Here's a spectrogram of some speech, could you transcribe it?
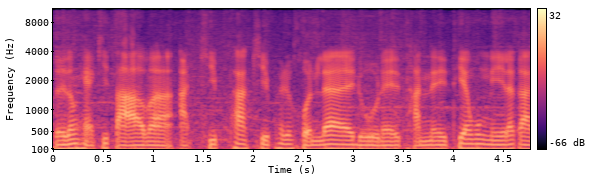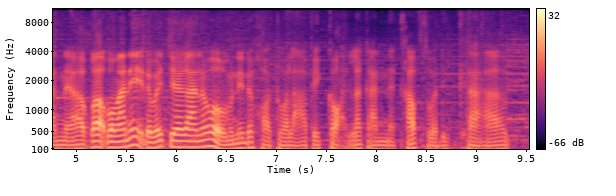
เลยต้องแหกขี้ตามาอัดคลิปภาคคลิปให้ทุกคนได้ดูในทันในเที่ยงพรุ่งนี้แล้วกันนะครับก็ประมาณนี้เดี๋ยวไว้เจอกันนะครับผมวันนี้ต้องขอตัวลาไปก่อนแล้วกันนะครับ สวัสดีครับ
